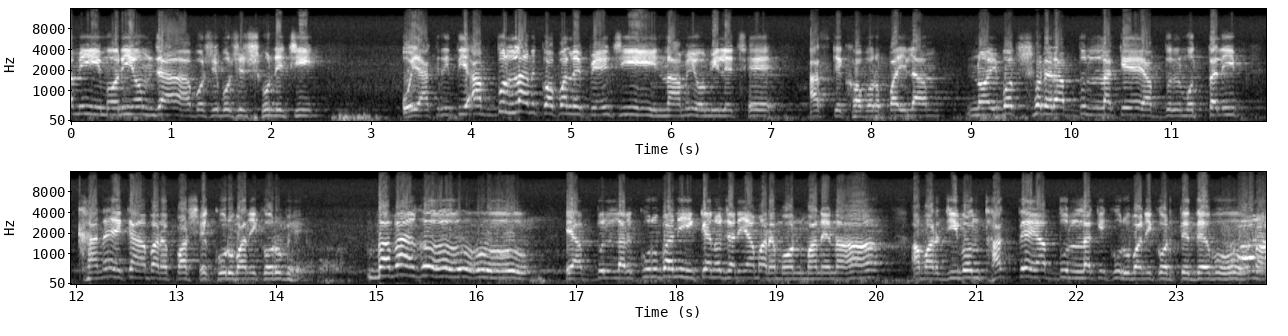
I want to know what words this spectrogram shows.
আমি মরিয়ম যা বসে বসে শুনেছি, ওই আকৃতি আব্দুল্লাহর কপালে পেয়েছি, নামেও মিলেছে। আজকে খবর পাইলাম, নয় বৎসরের আব্দুল্লাহকে আব্দুল মুত্তালিব খানায় কাবার পাশে কুরবানি করবে। বাবা গো, এ আব্দুল্লাহর কুরবানি কেন জানি আমার মন মানে না, আমার জীবন থাকতে আব্দুল্লাহকে কুরবানি করতে দেব না।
